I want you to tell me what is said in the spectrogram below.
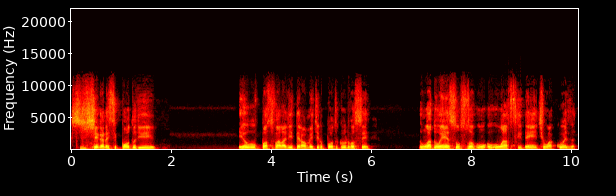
chega nesse ponto de. Eu posso falar literalmente no ponto quando você. Uma doença, um, um, um acidente, uma coisa,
